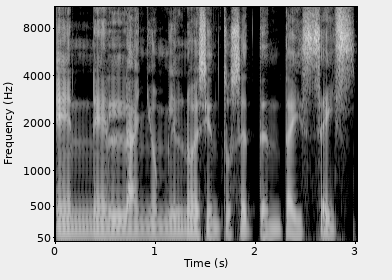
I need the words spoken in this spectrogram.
en el año 1976.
